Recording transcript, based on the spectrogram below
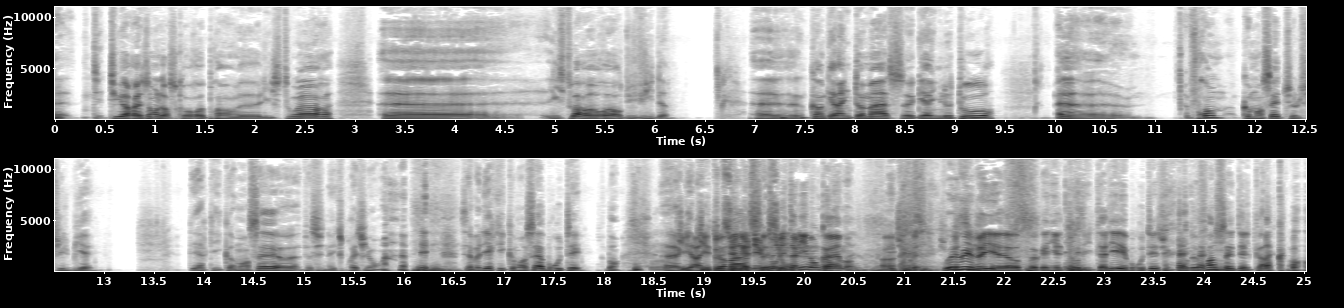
euh, tu- tu as raison lorsqu'on reprend euh, l'histoire. Euh, l'histoire a horreur du vide. Euh, quand Geraint Thomas gagne le Tour, euh, Froome commençait à être sur le fil-biais. C'est-à-dire qu'il commençait, euh, c'est une expression, ça veut dire qu'il commençait à brouter. Bon, euh, Qui- Geraint qui est aussi Thomas, une le Tour d'Italie, non quand même. Ah, je- je oui, oui, précise. mais euh, on peut gagner le Tour d'Italie et brouter sur le Tour de France, ça a été le cas. Bon.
